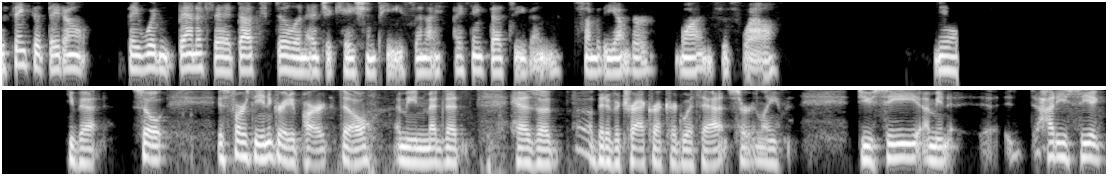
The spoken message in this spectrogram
to think that they don't they wouldn't benefit that's still an education piece and i, I think that's even some of the younger ones as well yeah. You bet. So, as far as the integrated part, though, I mean, MedVet has a, a bit of a track record with that, certainly. Do you see, I mean, how do you see it,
